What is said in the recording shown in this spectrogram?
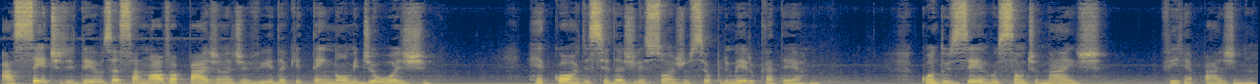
Aceite de Deus essa nova página de vida que tem nome de hoje. Recorde-se das lições do seu primeiro caderno. Quando os erros são demais, vire a página.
